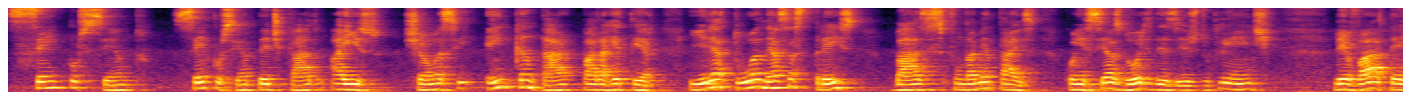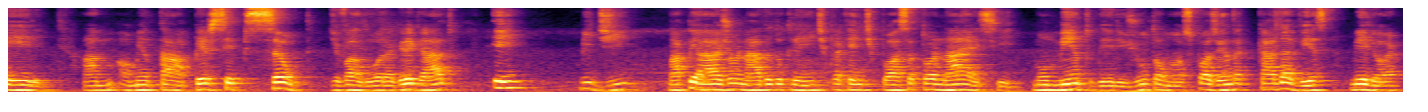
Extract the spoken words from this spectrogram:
100%, 100% dedicado a isso. Chama-se Encantar para Reter. E ele atua nessas três bases fundamentais: conhecer as dores e desejos do cliente, levar até ele a aumentar a percepção de valor agregado e medir mapear a jornada do cliente para que a gente possa tornar esse momento dele junto ao nosso pós-venda cada vez melhor,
